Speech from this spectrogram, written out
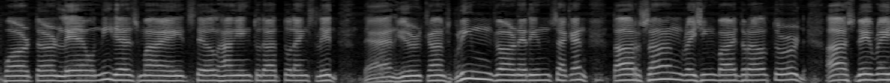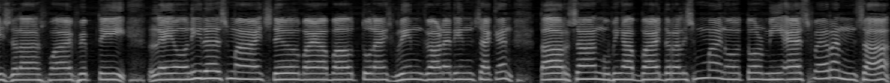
far turn, Leonidas Might still hanging to that two lengths lead. Then here comes Green Garnet in second. Tarzan racing by Drell third. As they race the last 550, Leonidas Might still by about two lengths. Green Garnet in second. Tarzan moving up by Drell is Minotaur Mi Esperanza.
